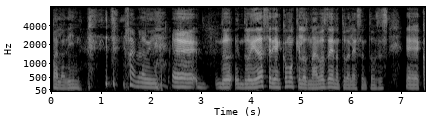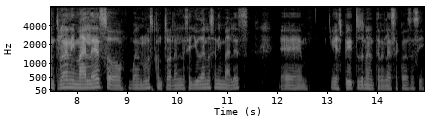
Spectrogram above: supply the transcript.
paladín. Paladín. Eh, dru- druidas serían como que los magos de naturaleza, entonces eh, controlan animales o, bueno, no los controlan, les ayudan los animales eh, y espíritus de la naturaleza, cosas así.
